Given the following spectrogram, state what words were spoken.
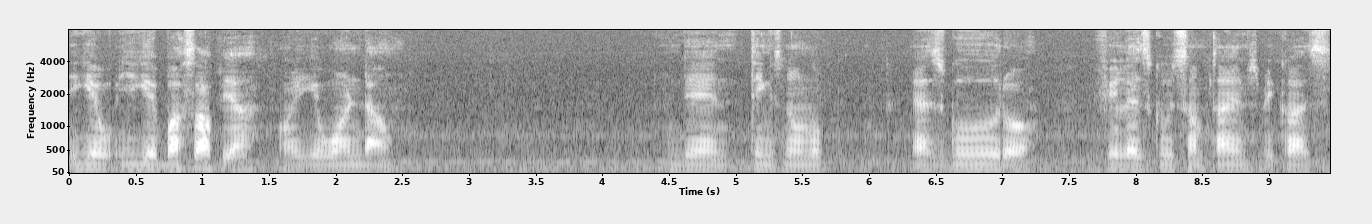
you get you get bust up, yeah, or you get worn down, and then things don't look as good or feel as good sometimes because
